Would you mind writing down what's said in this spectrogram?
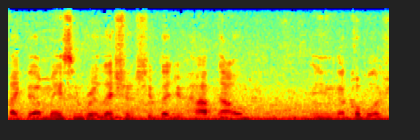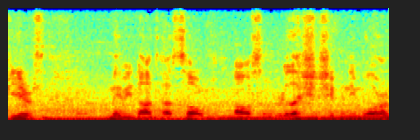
Like the amazing relationship that you have now in a couple of years, maybe not a so awesome relationship anymore.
